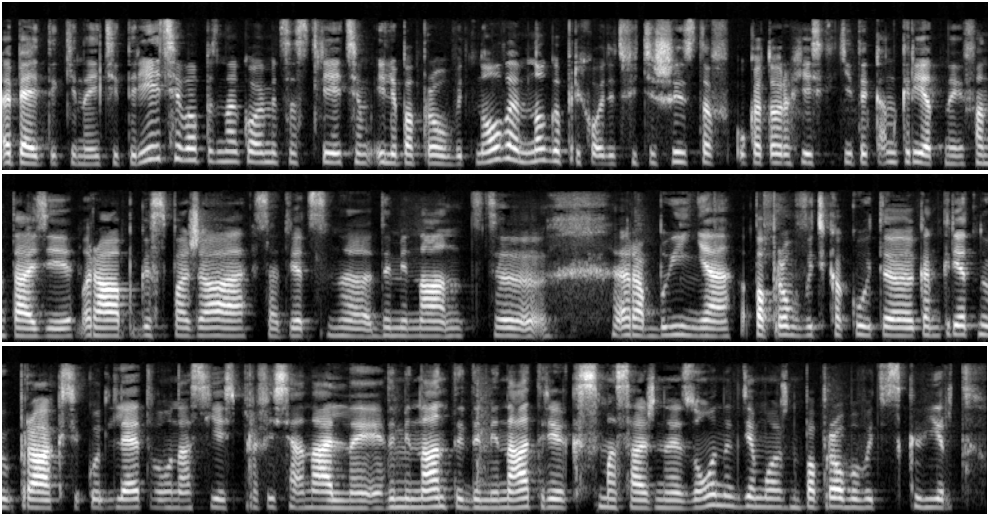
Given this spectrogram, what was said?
опять-таки найти третьего, познакомиться с третьим, или попробовать новое. Много приходит фетишистов, у которых есть какие-то конкретные фантазии. Раб, госпожа, соответственно, доминант, э, рабыня. Попробовать какую-то конкретную практику. Для этого у нас есть профессиональные доминанты, доминатрикс, массажная зона, где можно попробовать сквирт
